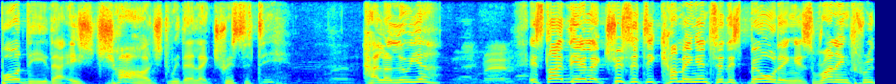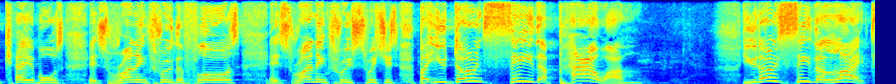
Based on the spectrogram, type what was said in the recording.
body that is charged with electricity. Hallelujah. Amen. It's like the electricity coming into this building. It's running through cables, it's running through the floors, it's running through switches, but you don't see the power. You don't see the light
